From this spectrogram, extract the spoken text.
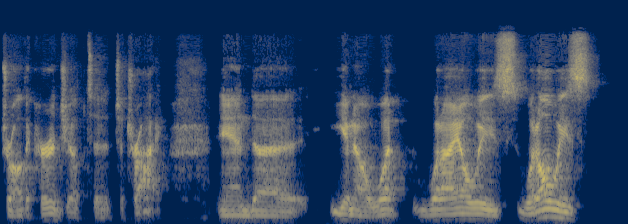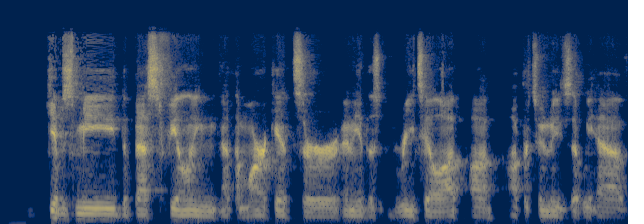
draw the courage up to to try. And uh, you know what what I always what always gives me the best feeling at the markets or any of the retail op- op- opportunities that we have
